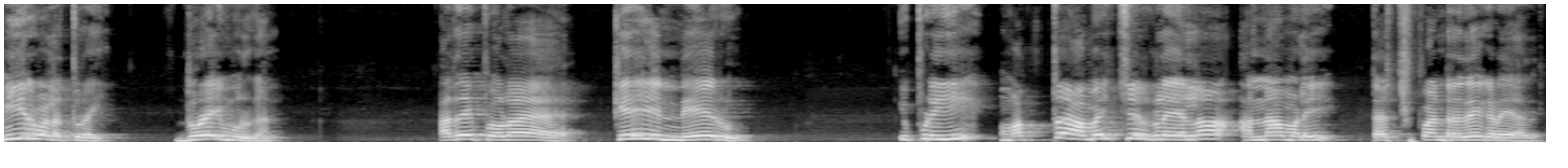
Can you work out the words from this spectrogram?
நீர்வளத்துறை துரைமுருகன். அதே போல் கே. என். நேரு. இப்படி மற்ற அமைச்சர்களையெல்லாம் அண்ணாமலை டச் பண்ணுறதே கிடையாது.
